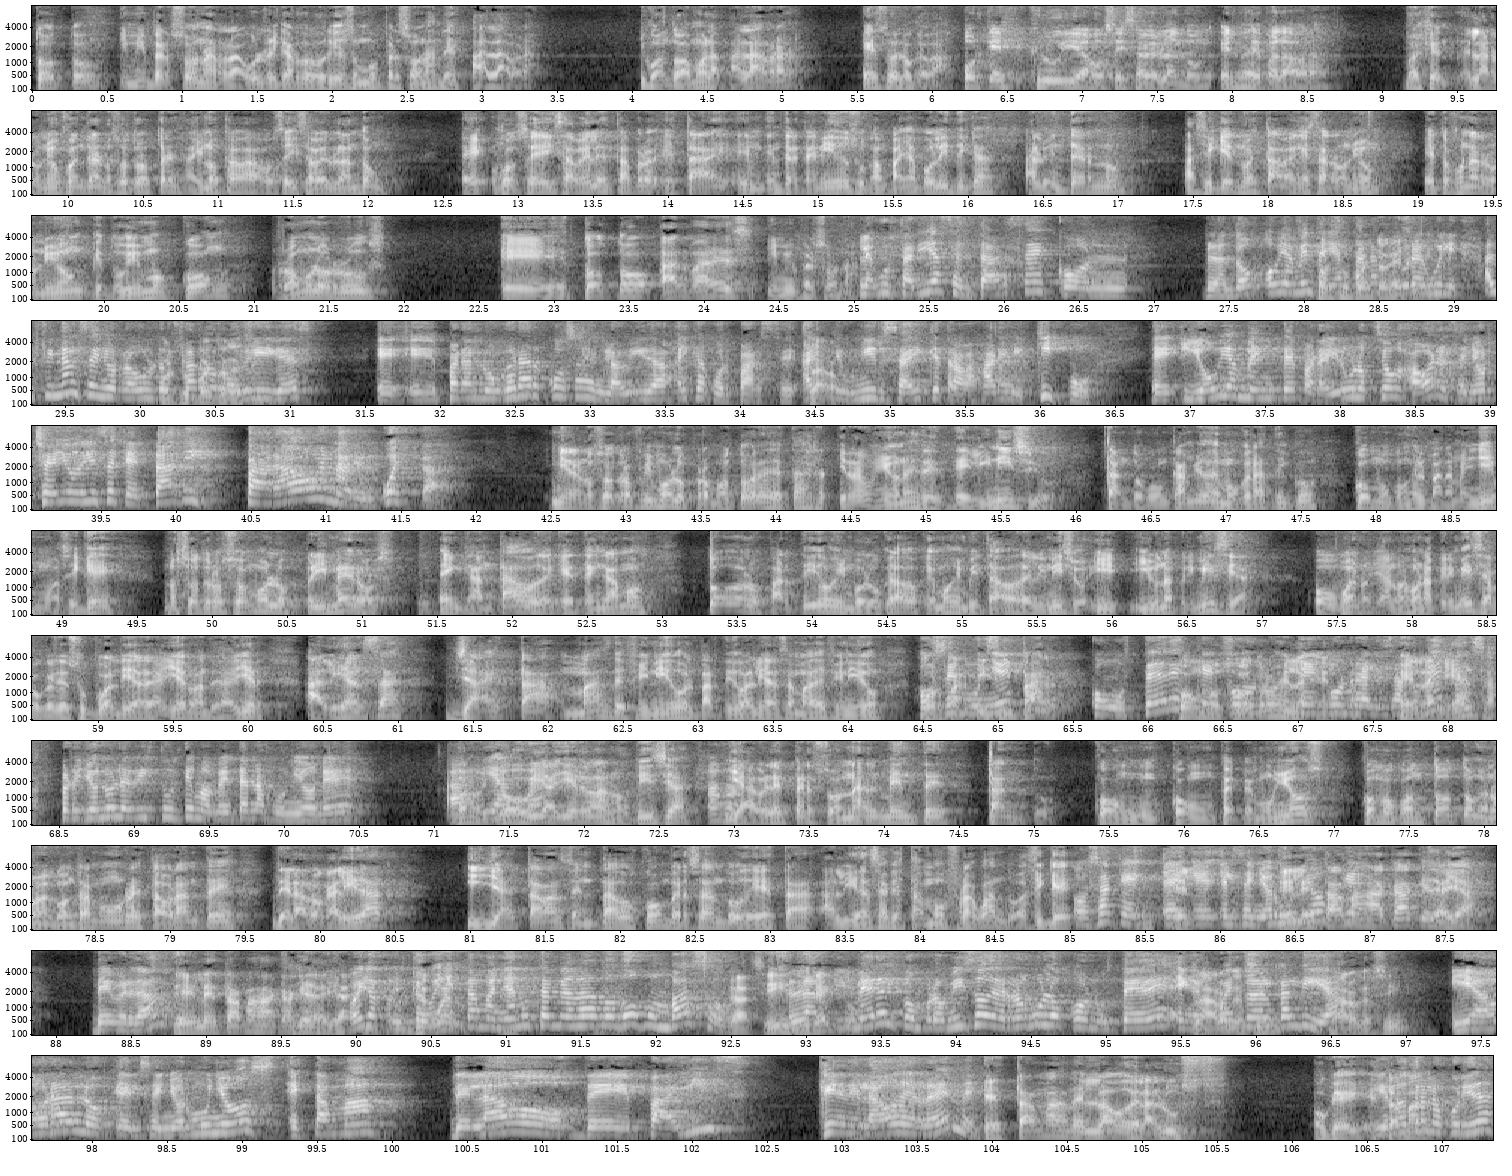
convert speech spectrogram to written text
Toto y mi persona, Raúl Ricardo Rodríguez, somos personas de palabra. Y cuando damos la palabra, eso es lo que va. ¿Por qué excluye a José Isabel Blandón? ¿Él no es de palabra? Pues que la reunión fue entre nosotros tres. Ahí no estaba José Isabel Blandón. Eh, José Isabel está, está en- entretenido en su campaña política a lo interno, así que no estaba en esa reunión. Esto fue una reunión que tuvimos con Rómulo Rux, eh, Toto Álvarez y mi persona. ¿Les gustaría sentarse con Blandón? Obviamente Por ya está la figura de sí. Willy. Al final, señor Raúl Por Ricardo sí. Rodríguez, eh, eh, para lograr cosas en la vida hay que acuerparse, hay que unirse, hay que trabajar en equipo. Eh, y obviamente para ir a una opción, ahora el señor Cheyo dice que está disparado en las encuestas. Mira, nosotros fuimos los promotores de estas reuniones desde el inicio, tanto con Cambio Democrático como con el panameñismo. Así que nosotros somos los primeros encantados de que tengamos todos los partidos involucrados que hemos invitado desde el inicio. Y, y una primicia, o bueno, ya no es una primicia porque se supo el día de ayer o antes de ayer, Alianza ya está más definido, el partido Alianza más definido por participar con, ustedes con que nosotros con, en la- que en- con Realizando en la alianza. Pero yo no lo he visto últimamente en las reuniones. Bueno, yo vi ayer en las noticias Ajá. y hablé personalmente tanto con, con Pepe Muñoz como con Toto, que nos encontramos en un restaurante de la localidad y ya estaban sentados conversando de esta alianza que estamos fraguando. Así que. O sea que el- el- el señor Él Muñoz está que- más acá que de allá. ¿De verdad? Él está más acá que de allá. Oiga, pero usted hoy, bueno. esta mañana usted me ha dado dos bombazos. Ah, sí, La directo. primera, el compromiso de Rómulo con ustedes en Claro el puesto sí. de alcaldía. Claro que sí. Y ahora lo que el señor Muñoz está más del lado de país que del lado de RM. Está más del lado de la luz. ¿Ok? ¿Y el Está otro más- en la oscuridad?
